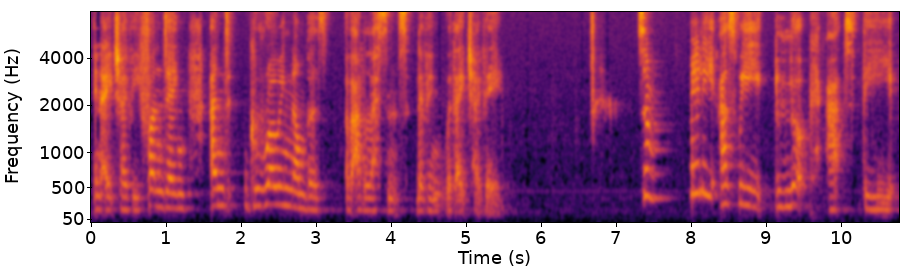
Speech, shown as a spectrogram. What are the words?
in HIV funding and growing numbers of adolescents living with HIV. So, really, as we look at the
